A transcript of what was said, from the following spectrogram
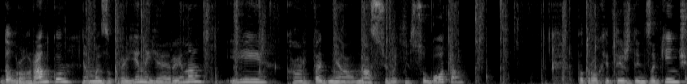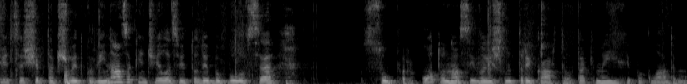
Доброго ранку, ми з України, я Ірина. І карта дня. У нас сьогодні субота. Потрохи тиждень закінчується, щоб так швидко війна закінчилася, і тоді би було все супер. От у нас і вийшли три карти. Отак ми їх і покладемо.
